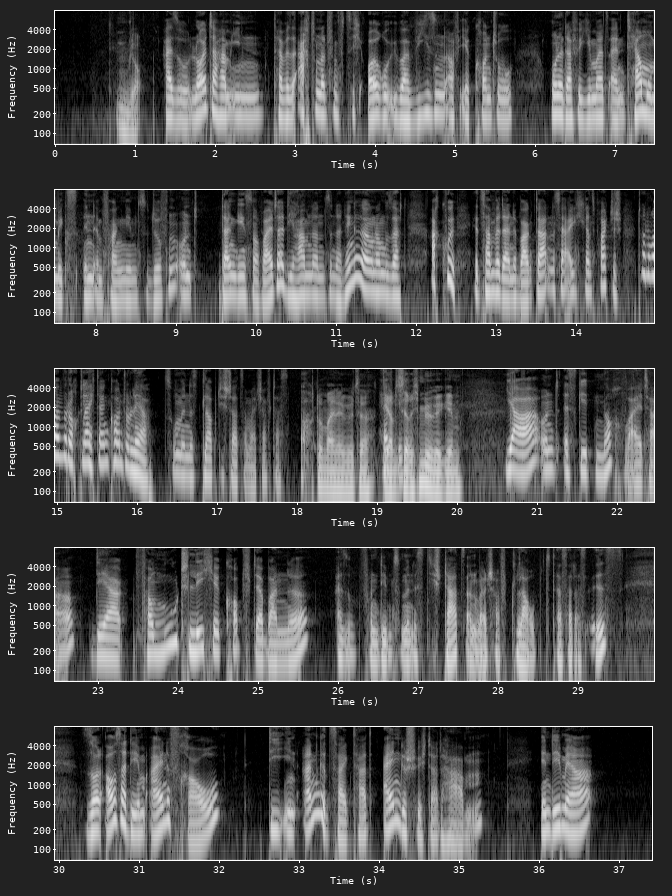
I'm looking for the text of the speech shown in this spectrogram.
Ja. Also Leute haben ihnen teilweise 850 Euro überwiesen auf ihr Konto, ohne dafür jemals einen Thermomix in Empfang nehmen zu dürfen. Und dann ging es noch weiter. Die haben dann, sind dann hingegangen und haben gesagt, ach cool, jetzt haben wir deine Bankdaten, ist ja eigentlich ganz praktisch. Dann räumen wir doch gleich dein Konto leer. Zumindest glaubt die Staatsanwaltschaft das. Ach du meine Güte. Die haben sich ja richtig Mühe gegeben. Ja, und es geht noch weiter. Der vermutliche Kopf der Bande, also von dem zumindest die Staatsanwaltschaft glaubt, dass er das ist, soll außerdem eine Frau, die ihn angezeigt hat, eingeschüchtert haben, indem er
